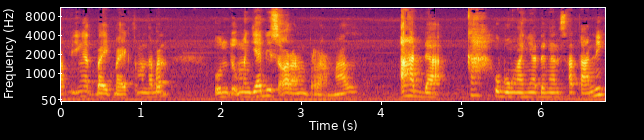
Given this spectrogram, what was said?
Tapi ingat baik-baik teman-teman, untuk menjadi seorang peramal, adakah hubungannya dengan satanik?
